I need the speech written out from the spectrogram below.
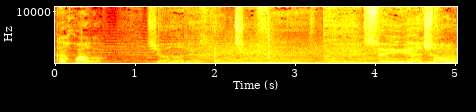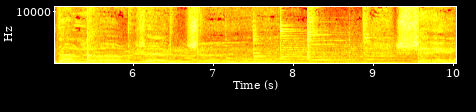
该换了。”岁月冲淡了认真。谁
